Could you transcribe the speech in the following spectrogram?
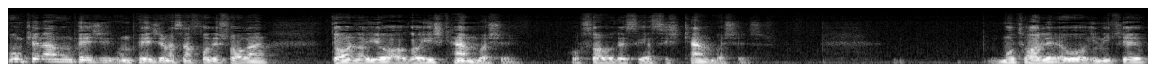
ممکنه هم اون پیجی اون پیجه مثلا خودش واقعا دانایی و آگاهیش کم باشه. خب سابقه سیاسیش کم باشه. مطالعه و اینی که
